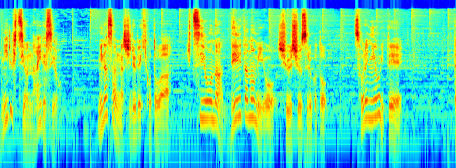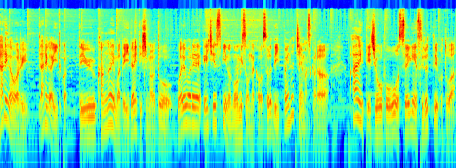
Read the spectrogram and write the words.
見る必要ないですよ。皆さんが知るべきことは、必要なデータのみを収集すること。それにおいて、誰が悪い、誰がいいとかっていう考えまで抱いてしまうと、我々 HSP の脳みその中はそれでいっぱいになっちゃいますから、あえて情報を制限するっていうことは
